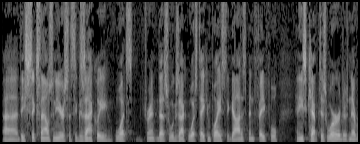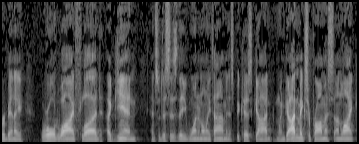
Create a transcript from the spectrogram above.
uh, these 6,000 years, that's exactly what's that's exactly what's taken place. That God has been faithful and He's kept His word. There's never been a worldwide flood again, and so this is the one and only time. And it's because God, when God makes a promise, unlike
